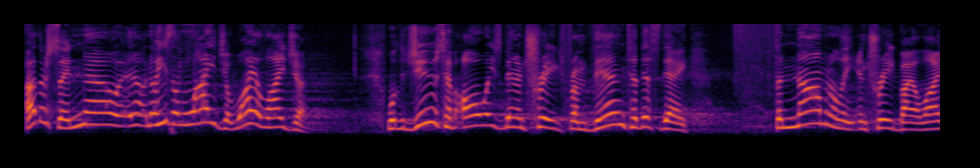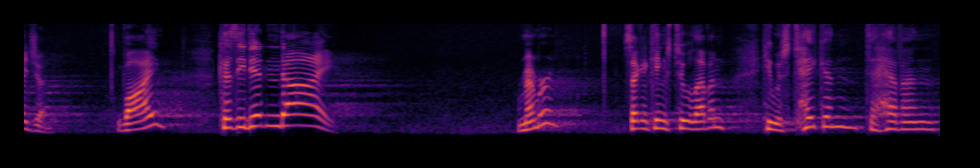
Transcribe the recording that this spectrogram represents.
Others say, no, no, no, he's Elijah. Why Elijah? Well, the Jews have always been intrigued from then to this day phenomenally intrigued by Elijah. Why? Because he didn't die. Remember? 2 Kings 2:11, he was taken to heaven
